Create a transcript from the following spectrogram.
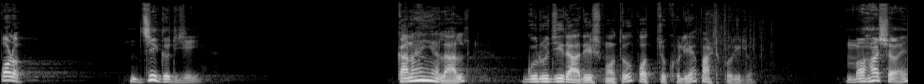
পড়ো। জি গুরুজি। কানহাইয়ালাল গুরুজির আদেশ মতো পত্র খুলিয়া পাঠ করিল। মহাশয়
